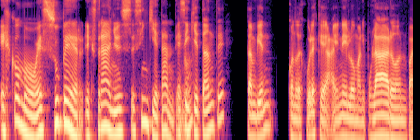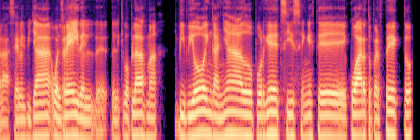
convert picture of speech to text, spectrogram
es como, es súper extraño, es, es inquietante. Es inquietante. También cuando descubres que a N lo manipularon para ser el villano o el rey del, de- del equipo Plasma, vivió engañado por Getsis en este cuarto perfecto.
